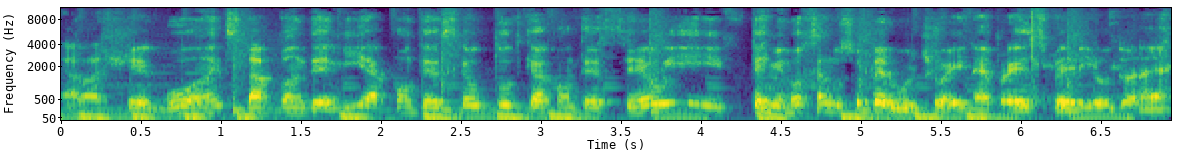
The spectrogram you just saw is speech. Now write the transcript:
ela chegou antes da pandemia, aconteceu tudo que aconteceu e terminou sendo super útil aí, né, para esse período, né?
